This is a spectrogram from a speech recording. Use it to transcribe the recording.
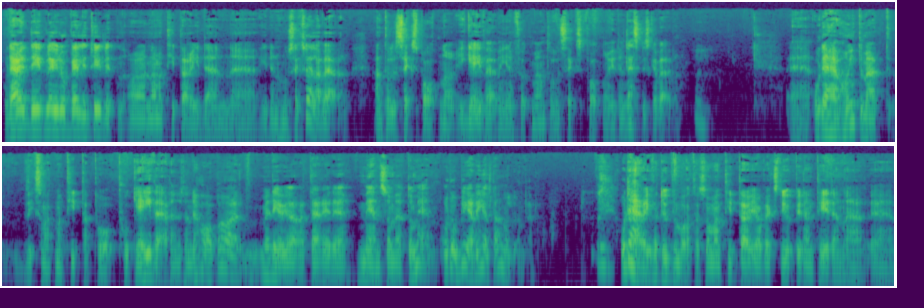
Och det, här, det blir ju då väldigt tydligt eh, när man tittar i den, i den homosexuella världen. Antalet sexpartner i gayvärlden jämfört med antalet sexpartner i den lesbiska världen. Eh, Och det här har inte med att, liksom att man tittar på, på gayvärlden utan det har bara med det att göra att där är det män som möter män och då blir det helt annorlunda. Och det här har ju varit uppenbart. Alltså om man tittar, jag växte upp i den tiden när eh,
